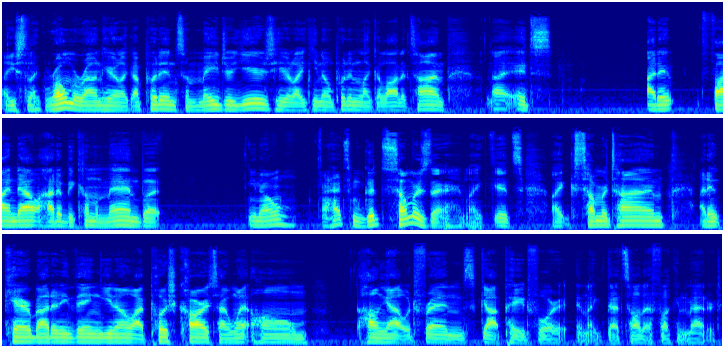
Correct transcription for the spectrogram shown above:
I used to like roam around here. Like I put in some major years here, like, you know, put in like a lot of time. It's I didn't find out how to become a man, but you know, I had some good summers there. Like it's like summertime. I didn't care about anything. You know, I pushed carts. I went home, hung out with friends, got paid for it, and like that's all that fucking mattered.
